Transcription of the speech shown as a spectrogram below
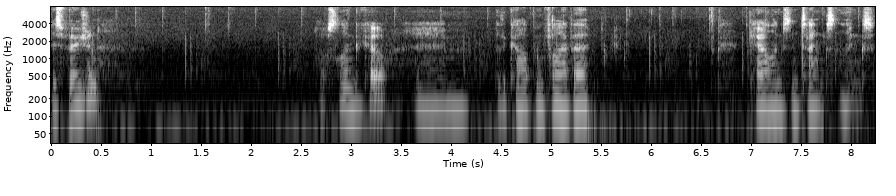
this version not so long ago um, with the carbon fibre cowlings and tanks and things.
